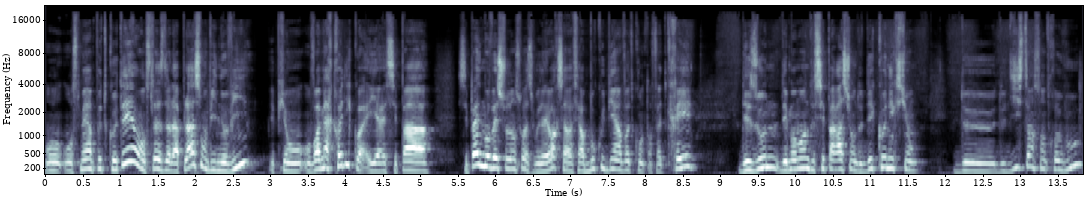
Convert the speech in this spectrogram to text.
on, se met un peu de côté, on se laisse de la place, on vit nos vies, et puis on, voit mercredi, quoi. Et euh, c'est pas, pas une mauvaise chose en soi. Vous allez voir que ça va faire beaucoup de bien à votre compte. En fait, créer des zones, des moments de séparation, de déconnexion, de, de distance entre vous,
